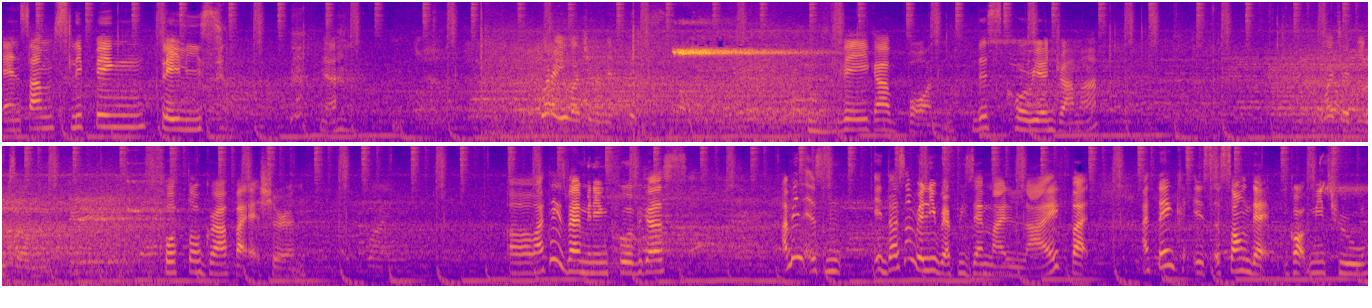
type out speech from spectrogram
and some sleeping playlists. yeah. What are you watching on Netflix? Vega Bond, this Korean drama. What's your theme song? Photograph by Ed Sheeran. Um, I think it's very meaningful because, I mean, it's, it doesn't really represent my life, but I think it's a song that got me through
